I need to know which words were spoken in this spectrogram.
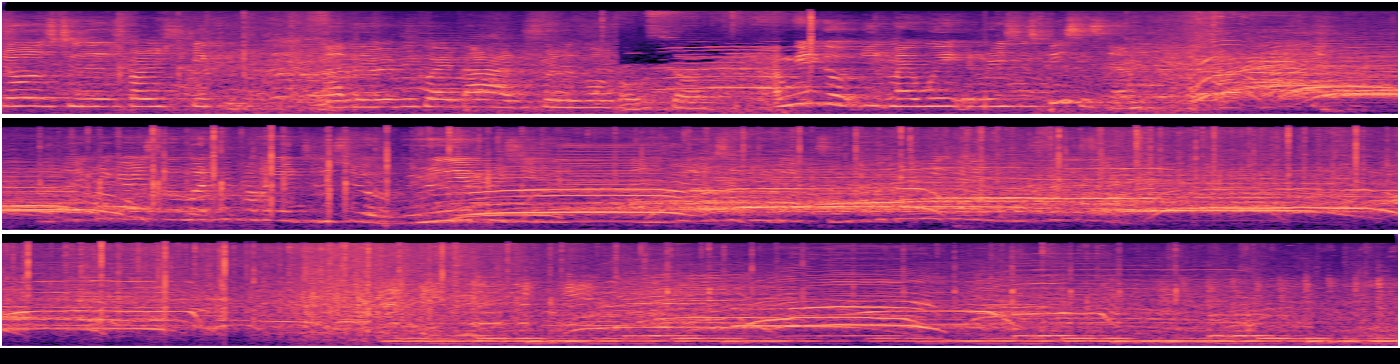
shows because it's very sticky and it would be quite bad for the vocals. So I'm gonna go eat my weight in Reese's Pieces now. thank you guys so much for coming out to the show. We really appreciate it. And have a great weekend. We'll see you.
